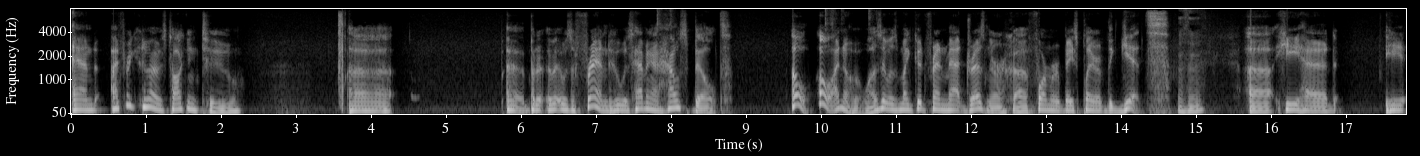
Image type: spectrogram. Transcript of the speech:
And I forget who I was talking to. Uh, uh, but it, it was a friend who was having a house built. Oh, oh, I know who it was. It was my good friend Matt Dresdner, uh, former bass player of the Gits. Uh, he had he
